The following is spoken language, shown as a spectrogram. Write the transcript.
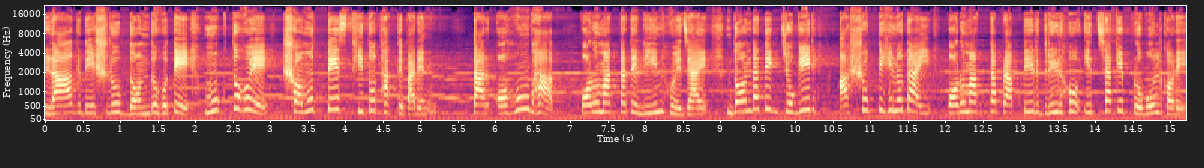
রাগ, দেশরূপ, দ্বন্দ্ব হতে মুক্ত হয়ে সমত্বে স্থিত থাকতে পারেন। তার অহংভাব পরমাত্মাতে লীন হয়ে যায়। দ্বন্দ্বাতিক যোগীর আসক্তিহীনতাই পরমাত্মা প্রাপ্তির দৃঢ় ইচ্ছাকে প্রবল করে।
